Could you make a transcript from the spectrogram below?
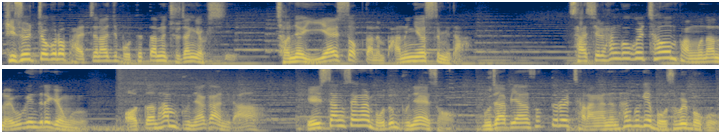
기술적으로 발전하지 못했다는 주장 역시 전혀 이해할 수 없다는 반응이었습니다. 사실 한국을 처음 방문한 외국인들의 경우 어떤 한 분야가 아니라 일상생활 모든 분야에서 무자비한 속도를 자랑하는 한국의 모습을 보고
